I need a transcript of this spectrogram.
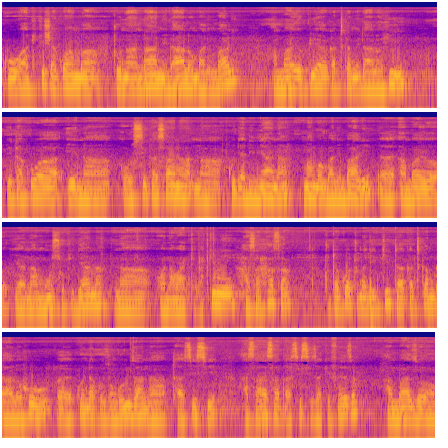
kuhakikisha kwamba tunaandaa midahalo mbalimbali ambayo pia katika midahalo hii itakuwa inahusika sana na kujadiliana mambo mbalimbali eh, ambayo yanamhusu kijana na wanawake, lakini hasa hasa tutakuwa tunajikita katika mdahalo huu eh, kwenda kuzungumza na taasisi hasa hasa taasisi za kifedha ambazo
